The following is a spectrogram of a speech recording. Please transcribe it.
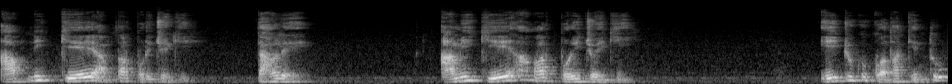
আপনি কে? আপনার পরিচয় কি? তাহলে আমি কে? আমার পরিচয় কি? এইটুকু কথা কিন্তু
